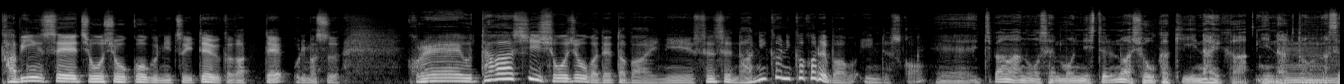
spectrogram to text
過敏性腸症候群について伺っております。これ疑わしい症状が出た場合に先生何かにかかればいいんですか、えー、一番あの専門にしているのは消化器内科になると思います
